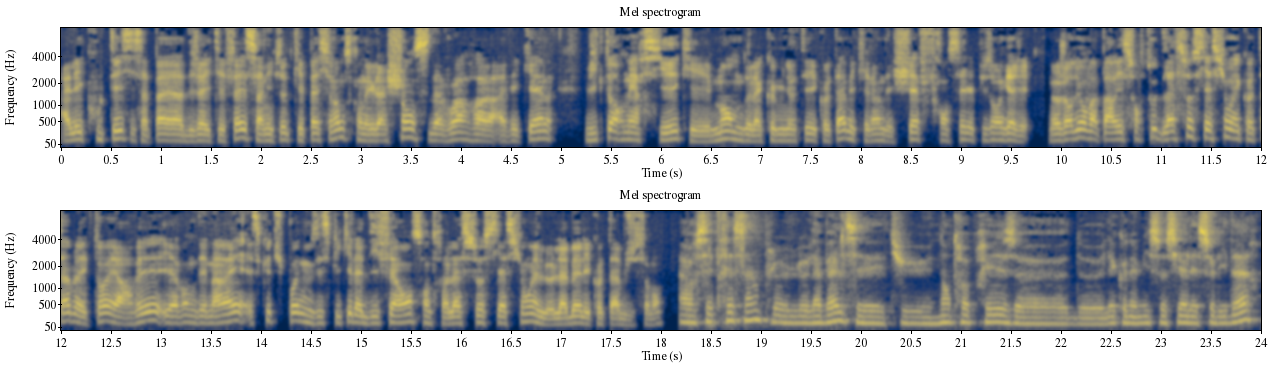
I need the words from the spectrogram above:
à l'écouter si ça n'a pas déjà été fait. C'est un épisode qui est passionnant parce qu'on a eu la chance d'avoir euh, avec elle Victor Mercier, qui est membre de la communauté Écotable et qui est l'un des chefs français les plus engagés. Mais aujourd'hui, on va parler surtout de l'association Écotable avec toi, Hervé. Et avant de démarrer, est-ce que tu pourrais nous expliquer la différence entre l'association et le label Écotable, justement? Alors, c'est très simple. Le label, c'est une entreprise euh, de l'économie sociale et solidaire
